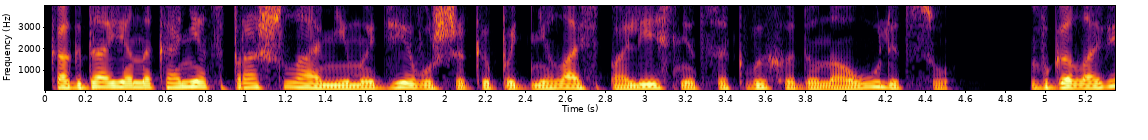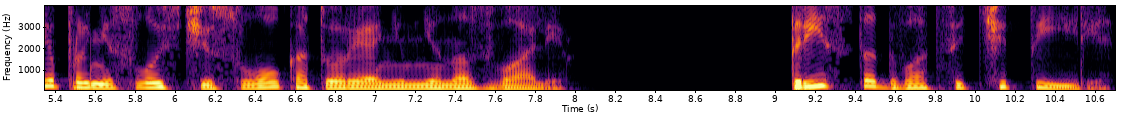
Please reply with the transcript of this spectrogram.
Когда я наконец прошла мимо девушек и поднялась по лестнице к выходу на улицу, в голове пронеслось число, которое они мне назвали. 324.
